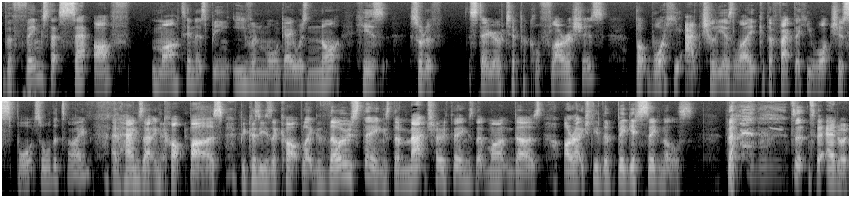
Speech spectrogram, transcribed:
the things that set off Martin as being even more gay was not his sort of stereotypical flourishes, but what he actually is like. The fact that he watches sports all the time and hangs out in cop bars because he's a cop. Like those things, the macho things that Martin does, are actually the biggest signals. to, to Edward,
